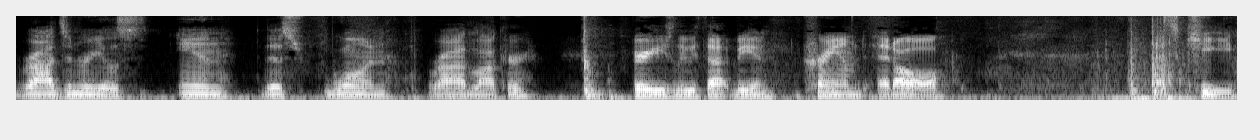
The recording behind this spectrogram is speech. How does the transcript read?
rods and reels in this one rod locker very easily without being crammed at all. That's key.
